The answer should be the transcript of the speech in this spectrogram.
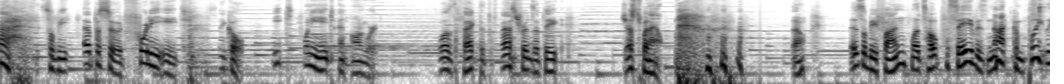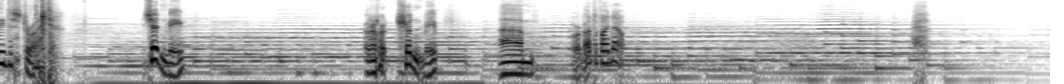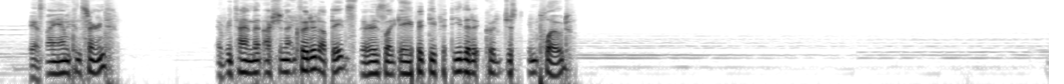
Ah, this will be episode 48, cycle 828 and onward. As well as the fact that the Fast Friends update just went out. so, this will be fun. Let's hope the save is not completely destroyed. It shouldn't be. Or it shouldn't be. Um, we're about to find out. Yes, I am concerned. Every time that Oxygen included updates, there is like a 50-50 that it could just implode.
